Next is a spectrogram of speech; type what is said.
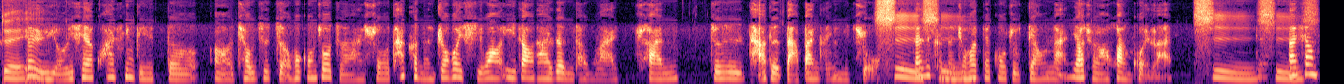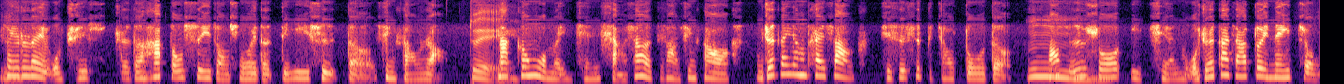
对于有一些跨性别的呃求职者或工作者来说，他可能就会希望依照他认同来穿，就是他的打扮跟衣着，是，但是可能就会被雇主刁难，要求他换回来。是是。那像这一类，我其实觉得它都是一种所谓的敌意式的性骚扰。对，那跟我们以前想象的职场性骚扰，我觉得在样态上其实是比较多的。嗯，然后只是说以前，我觉得大家对那一种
